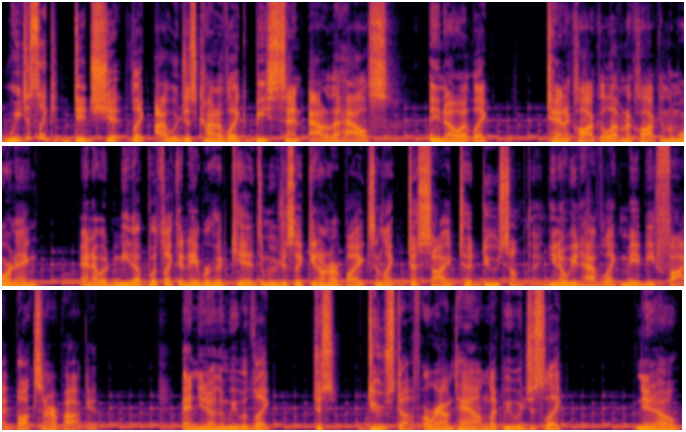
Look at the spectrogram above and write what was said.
we just like did shit. Like I would just kind of like be sent out of the house, you know, at like 10 o'clock, 11 o'clock in the morning. And I would meet up with like the neighborhood kids and we would just like get on our bikes and like decide to do something. You know, we'd have like maybe five bucks in our pocket. And, you know, then we would like just do stuff around town. Like we would just like, you know,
